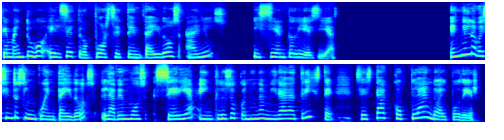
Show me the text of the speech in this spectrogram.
que mantuvo el cetro por 72 años y 110 días. En 1952 la vemos seria e incluso con una mirada triste. Se está acoplando al poder.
